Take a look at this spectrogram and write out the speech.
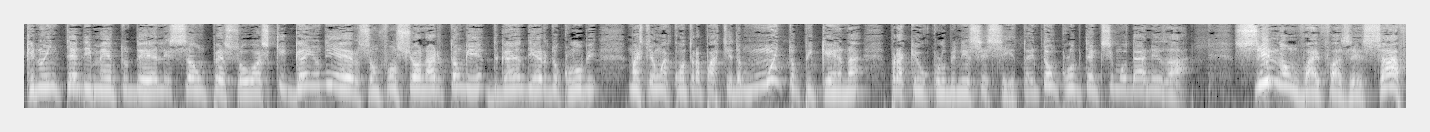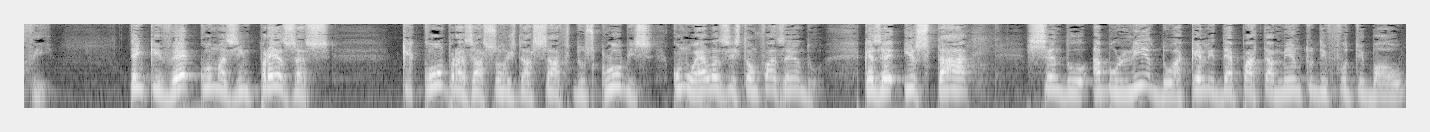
que no entendimento deles são pessoas que ganham dinheiro, são funcionários que estão ganhando dinheiro do clube, mas tem uma contrapartida muito pequena para que o clube necessita. Então o clube tem que se modernizar. Se não vai fazer SAF, tem que ver como as empresas que compram as ações da SAF dos clubes, como elas estão fazendo. Quer dizer, está sendo abolido aquele departamento de futebol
